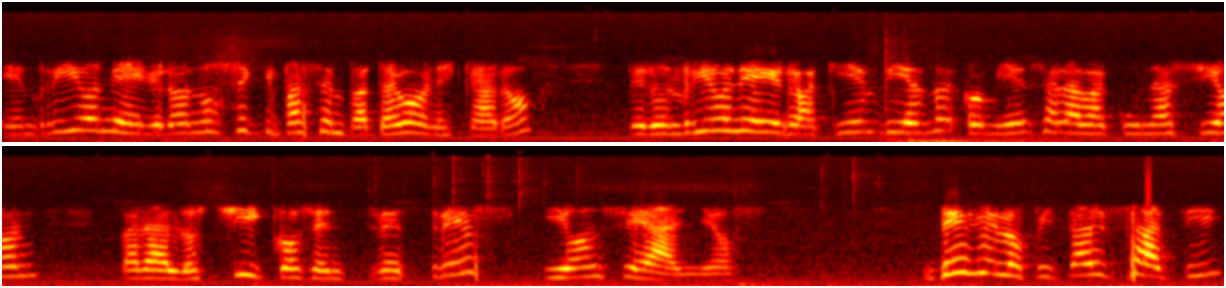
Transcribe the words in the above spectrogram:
en Río Negro, no sé qué pasa en Patagones, Caro, pero en Río Negro, aquí en Viedma, comienza la vacunación para los chicos entre 3 y 11 años. Desde el Hospital Sati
